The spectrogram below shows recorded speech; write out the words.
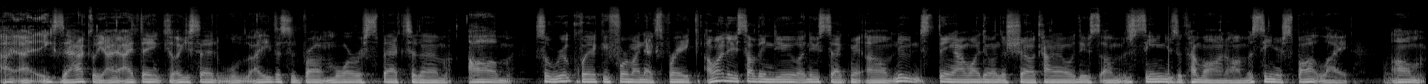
I, I, exactly. I, I, think, like you said, I think this has brought more respect to them. Um, so real quick before my next break, I want to do something new, a new segment, um, new thing I want to do on the show. Kind of do some seniors to come on, um, a senior spotlight. Um,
